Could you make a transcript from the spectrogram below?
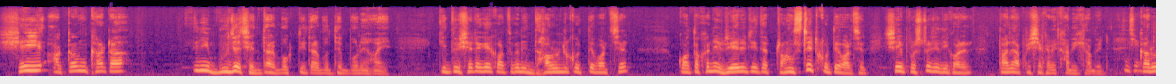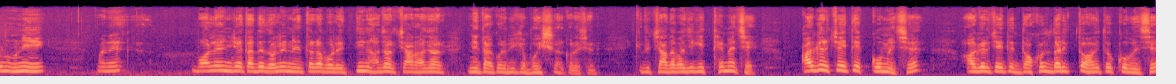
সেই আকাঙ্ক্ষাটা তিনি বুঝেছেন তার বক্তৃতার মধ্যে মনে হয়। কিন্তু সেটাকে কতখানি ধারণ করতে পারছেন কতখানি রিয়েলিটিতে ট্রান্সলেট করতে পারছেন সেই প্রশ্ন যদি করেন তাহলে আপনি সেখানে খাবি খাবেন। কারণ উনি মানে বলেন যে তাদের দলের নেতারা বলে তিন হাজার চার হাজার নেতাকর্মীকে বহিষ্কার করেছেন। কিন্তু চাঁদাবাজি কি থেমেছে? আগের চাইতে কমেছে আগের চাইতে দখলদারিত্ব হয়তো কমেছে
